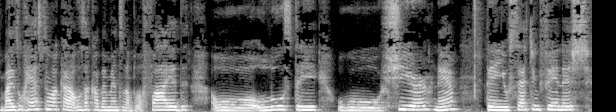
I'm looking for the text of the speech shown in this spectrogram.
mas o resto é os acabamentos amplified, o, o lustre, o sheer, né? Tem o setting finish,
